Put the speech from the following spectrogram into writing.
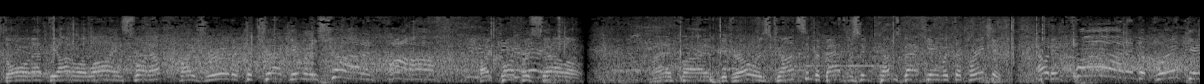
Stolen at the Ottawa line, swung up by Giroux to Tkachuk, in with a shot, and fought off by Korpisalo. 95 Gaudreau is Johnson, but Batherson comes back in with DeBrincat. Out in front, and DeBrincat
